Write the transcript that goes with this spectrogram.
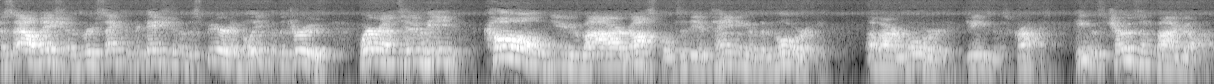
to salvation through sanctification of the Spirit and belief of the truth, whereunto he called you by our gospel to the obtaining of the glory of our Lord Jesus Christ. He was chosen by God.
